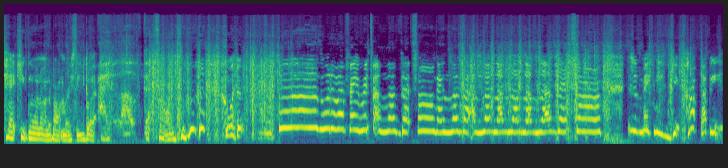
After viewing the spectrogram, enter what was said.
can't keep going on about Mercy, but I love that song. one, of, one of my favorites. I love that song. I love that. I love, love, love, love, love that song. It just makes me get pumped. I be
